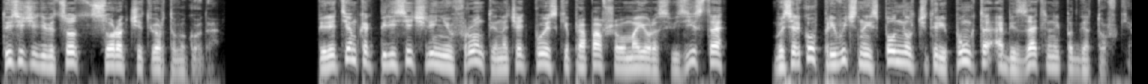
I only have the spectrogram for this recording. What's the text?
1944 года. Перед тем, как пересечь линию фронта и начать поиски пропавшего майора-связиста, Васильков привычно исполнил четыре пункта обязательной подготовки.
